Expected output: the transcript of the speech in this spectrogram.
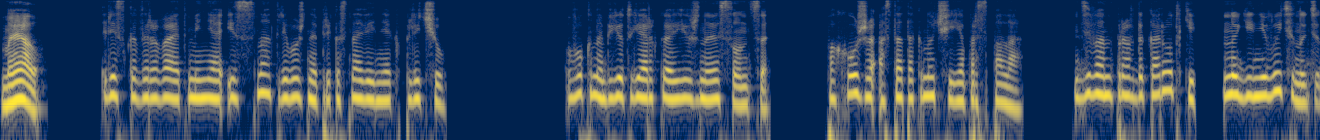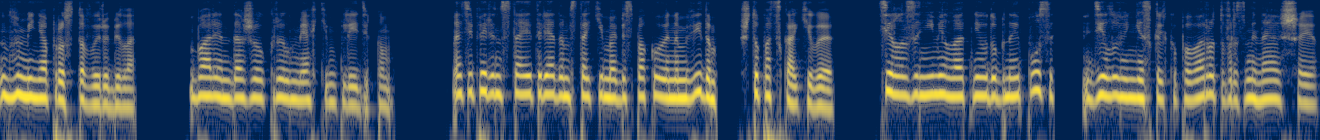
«Мел!» — резко вырывает меня из сна тревожное прикосновение к плечу. В окна бьет яркое южное солнце. Похоже, остаток ночи я проспала. Диван, правда, короткий, ноги не вытянуть, но меня просто вырубило. Балин даже укрыл мягким пледиком. А теперь он стоит рядом с таким обеспокоенным видом, что подскакиваю. Тело занемело от неудобной позы, делаю несколько поворотов, разминаю шею.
